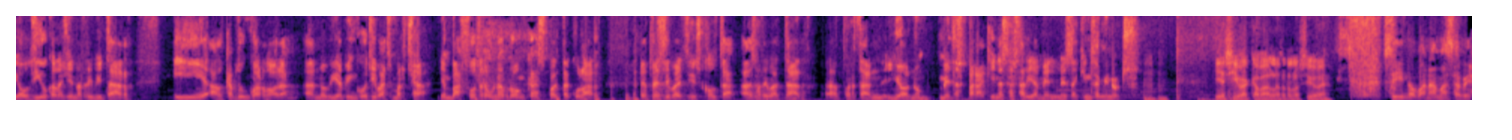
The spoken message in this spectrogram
jo odio que la gent arribi tard i al cap d'un quart d'hora eh, no havia vingut i vaig marxar. I em va fotre una bronca espectacular. Després li vaig dir, escolta, has arribat tard, eh, per tant, jo no m'he d'esperar aquí necessàriament més de 15 minuts. I així va acabar la relació, eh? Sí, no va anar massa bé.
